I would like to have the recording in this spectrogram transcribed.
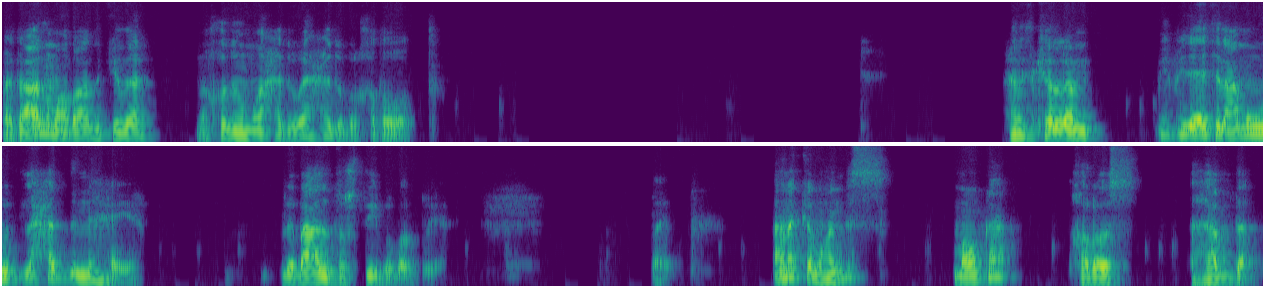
فتعالوا مع بعض كده ناخدهم واحد واحد وبالخطوات. هنتكلم من بداية العمود لحد النهاية اللي بعد تشطيبه برضو يعني. طيب أنا كمهندس موقع خلاص هبدأ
